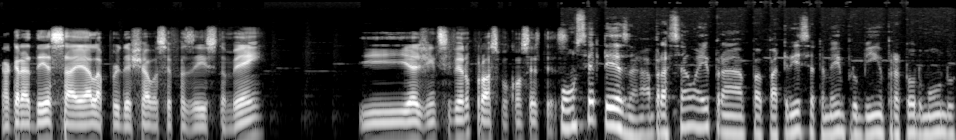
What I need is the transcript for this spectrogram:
Agradeça a ela por deixar você fazer isso também. E a gente se vê no próximo, com certeza. Com certeza. Abração aí pra, pra Patrícia também, pro Binho, pra todo mundo.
